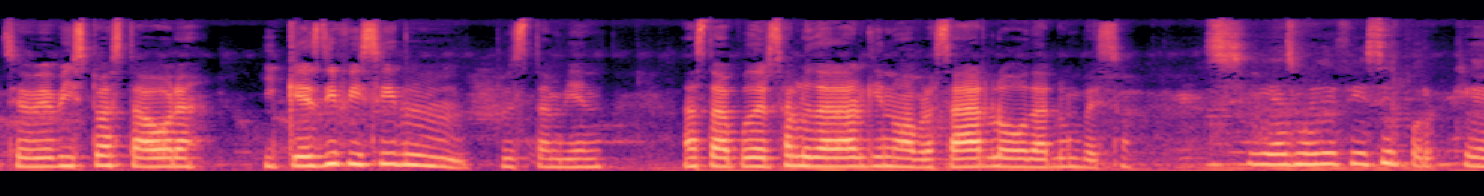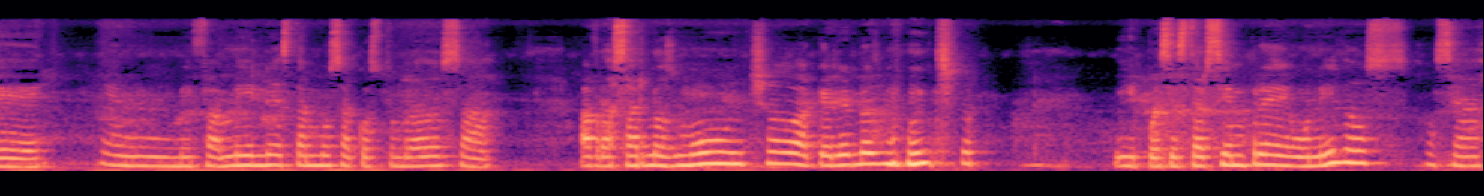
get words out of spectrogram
se había visto hasta ahora y que es difícil pues también hasta poder saludar a alguien o abrazarlo o darle un beso. Sí, es muy difícil porque en mi familia estamos acostumbrados a abrazarnos mucho, a querernos mucho y pues estar siempre unidos, o sea,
